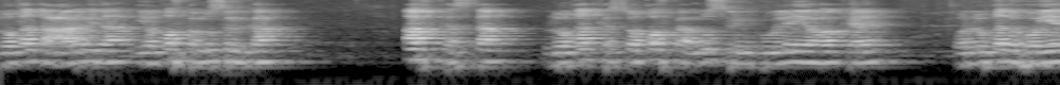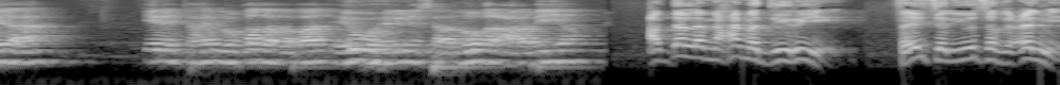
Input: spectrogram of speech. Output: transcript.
luuqadda carabida iyo qofka muslimka. Af kasta luuqad kastoo qofka muslimka uu leeyahay oo kale oo luuqada hooyada ah inay tahay luuqada labaad ee u wehelinaysa alluuqa alcarabiya cabdalle maxamed diiriye faysal yuusuf cilmi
